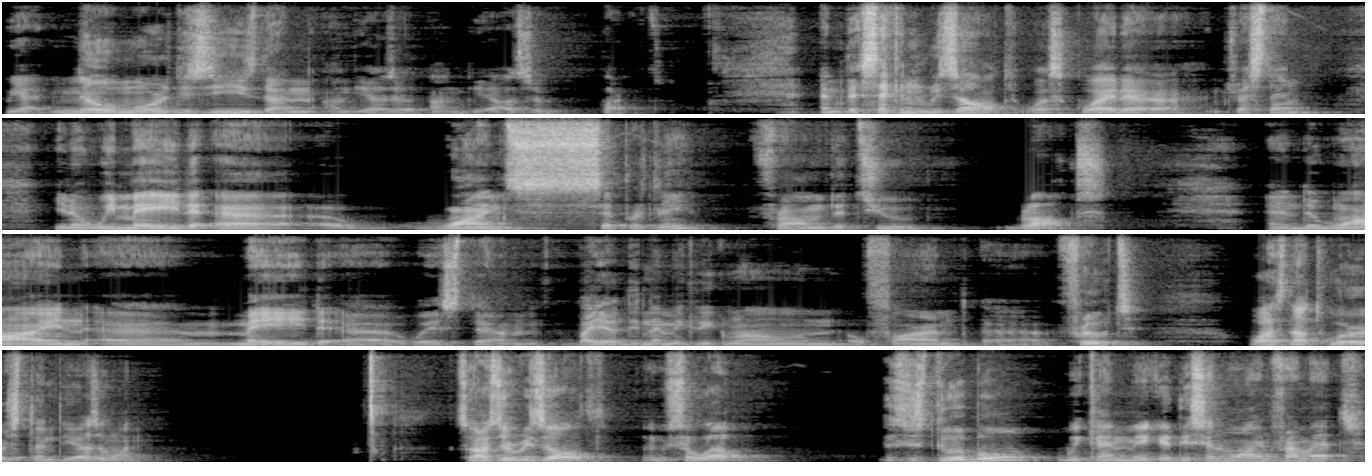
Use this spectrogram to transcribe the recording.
We had no more disease than on the other on the other part. And the second result was quite uh, interesting. You know, we made uh, uh, wines separately from the two blocks, and the wine um, made uh, with um, biodynamically grown or farmed uh, fruit was not worse than the other one. So as a result, said, well, this is doable. We can make a decent wine from it.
